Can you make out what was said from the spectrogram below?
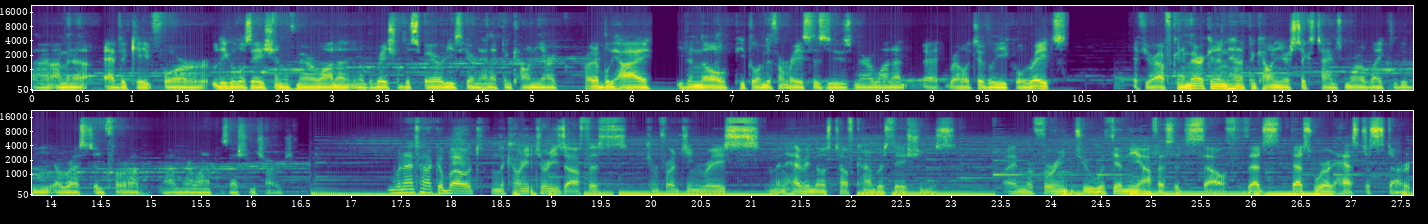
Uh, I'm going to advocate for legalization of marijuana. You know, the racial disparities here in Hennepin County are incredibly high, even though people in different races use marijuana at relatively equal rates. If you're African American in Hennepin County, you're six times more likely to be arrested for a, a marijuana possession charge. When I talk about the county attorney's office confronting race and having those tough conversations, I'm referring to within the office itself. That's that's where it has to start.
